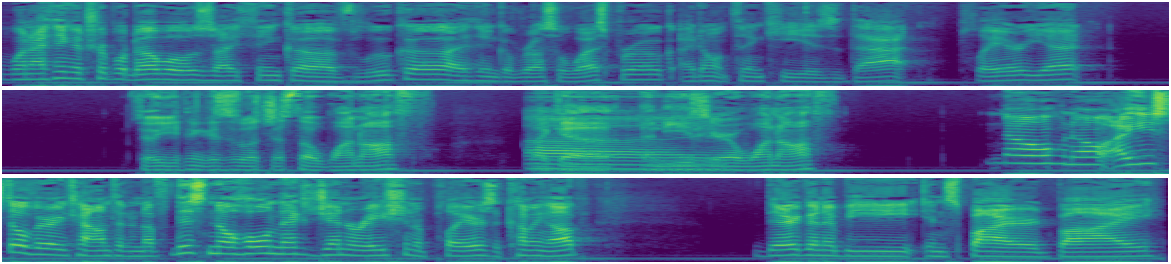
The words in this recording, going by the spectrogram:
when I think of triple doubles, I think of Luka. I think of Russell Westbrook. I don't think he is that player yet. So you think this was just a one off, like a, an Uh, easier one off? No, no, I- he's still very talented enough. This no whole next generation of players that coming up, they're going to be inspired by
